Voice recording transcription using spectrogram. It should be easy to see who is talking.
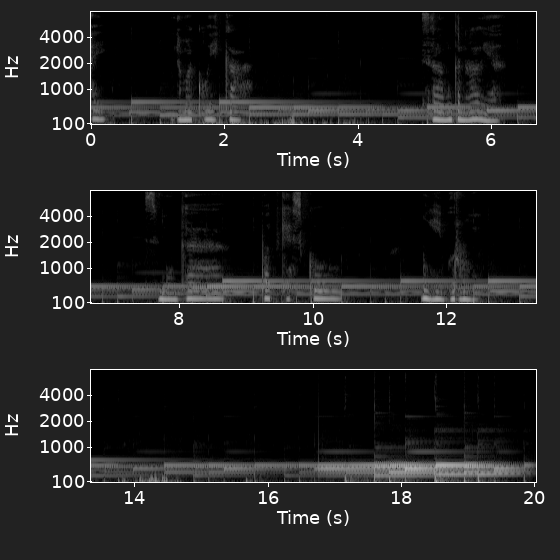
Speaker 1: Hai, nama namaku Eka. Salam kenal ya. Semoga podcastku menghiburmu.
